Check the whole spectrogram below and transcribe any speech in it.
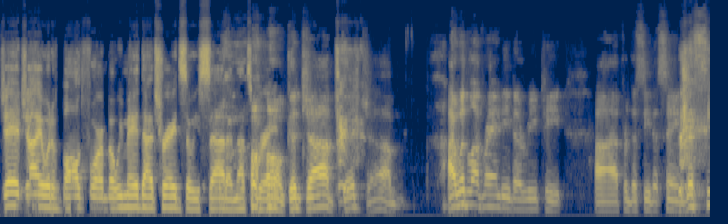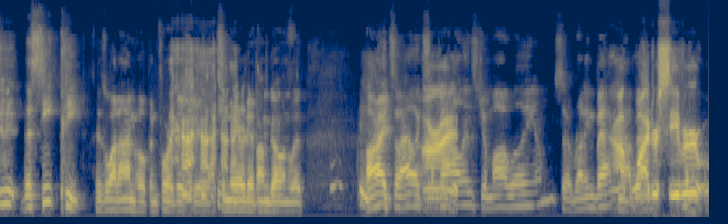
Jay Ajayi would have balled for him, but we made that trade, so he sat and that's great. Oh, good job, good job. I would love Randy to repeat uh, for the seat of same. The seat, the seat Pete is what I'm hoping for this year. That's the narrative I'm going with. All right, so Alex right. Collins, Jamaal Williams, uh, running back, yep, wide receiver.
